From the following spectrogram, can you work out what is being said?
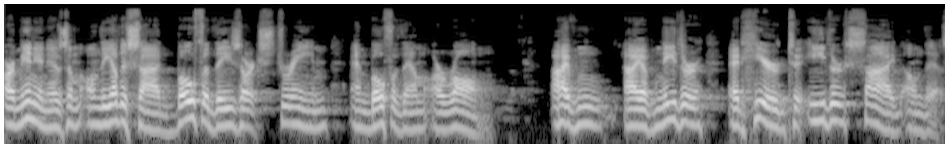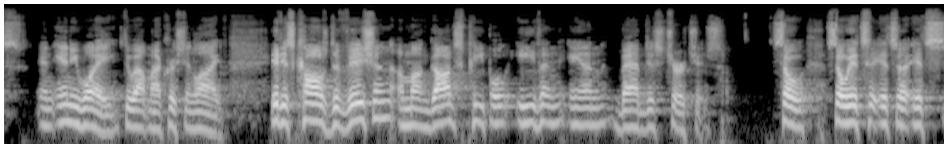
Arminianism on the other side. Both of these are extreme and both of them are wrong. I have, I have neither adhered to either side on this in any way throughout my Christian life. It has caused division among God's people, even in Baptist churches. So, so it's, it's, a, it's,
